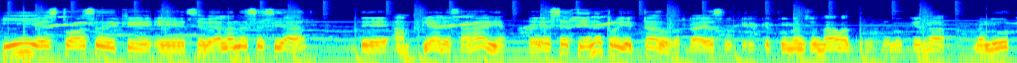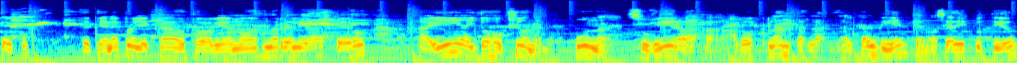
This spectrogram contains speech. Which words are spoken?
Y esto hace de que eh, se vea la necesidad de ampliar esa área. Eh, se tiene proyectado, ¿verdad? Eso que, que tú mencionabas de, lo que es la, la ludoteca. Se tiene proyectado, todavía no es una realidad, pero ahí hay dos opciones. Una, subir a, a, dos plantas la, la, alcaldía, que no se ha discutido.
